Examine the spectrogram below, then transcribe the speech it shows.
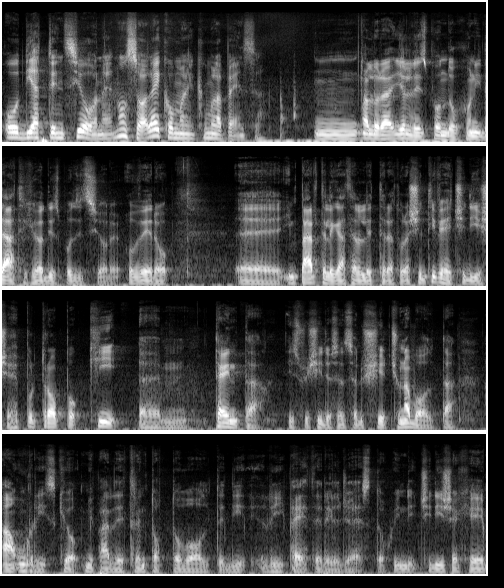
o di attenzione. Non so, lei come, come la pensa? Mm, allora, io le rispondo con i dati che ho a disposizione, ovvero eh, in parte legate alla letteratura scientifica che ci dice che purtroppo chi ehm, tenta il suicidio senza riuscirci una volta ha un rischio, mi pare di 38 volte, di ripetere il gesto. Quindi ci dice che,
